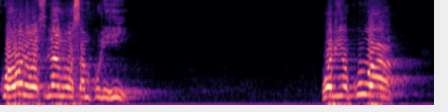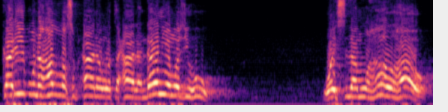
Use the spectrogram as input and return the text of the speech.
kuwaona waislamu wa sampuli hii. Waliokuwa karibu na allah subhanahu wa taala ndani ya mwezi huu. Waislamu hao hao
